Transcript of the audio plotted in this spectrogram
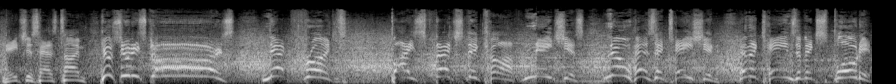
Necas has time. He'll shoot. He scores! Net front by Svechnikov. Necas, no hesitation, and the Canes have exploded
